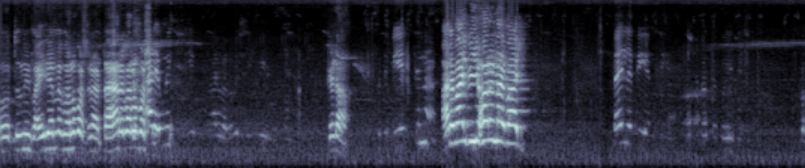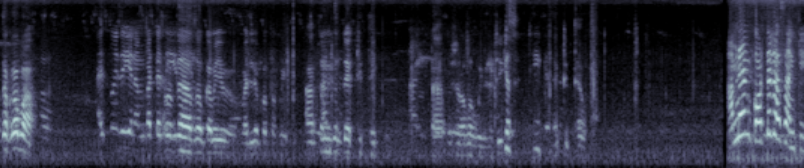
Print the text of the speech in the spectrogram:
ও তুমি বাইরে আমি ভালোবাসো না টাহারে ভালোবাসো। কেডা? আরে ভাই বিয়ে হরে নাই ভাই। কথা কবা? কই। আর তুমি কিন্তু অ্যাক্টিভ থাকবে টাকা পয়সা অভাব হইবে ঠিক আছে? ঠিক আছে। অ্যাক্টিভ আপনি এখন করতে চাচ্ছেন কি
